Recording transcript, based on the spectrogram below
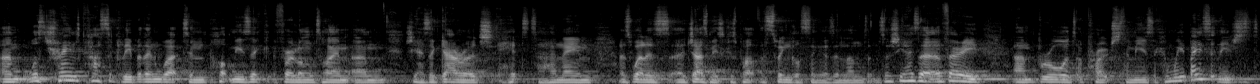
um, was trained classically but then worked in pop music for a long time. Um, she has a garage hit to her name, as well as uh, jazz music as part of the Swingle Singers in London. So she has a, a very um, broad approach to music, and we basically just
